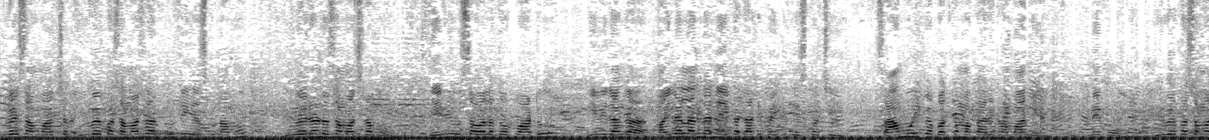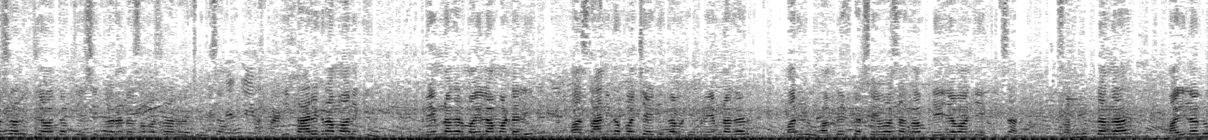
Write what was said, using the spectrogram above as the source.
ఇరవై సంవత్సరం ఇరవై ఒక్క సంవత్సరాలు పూర్తి చేసుకున్నాము ఇరవై రెండో సంవత్సరము దేవి ఉత్సవాలతో పాటు ఈ విధంగా మహిళలందరినీ ఏకతాటిపైకి తీసుకొచ్చి సామూహిక బతుకమ్మ కార్యక్రమాన్ని మేము ఇరవై ఒక్క సంవత్సరాలు విజయవంతం చేసి ఇరవై రెండో సంవత్సరాలు చేశాము ఈ కార్యక్రమానికి ప్రేమ్నగర్ మహిళా మండలి మా స్థానిక పంచాయతీ కమిటీ ప్రేమ్నగర్ మరియు అంబేద్కర్ సేవా సంఘం జై జవాన్ జై కిసాన్. సంయుక్తంగా మహిళలు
